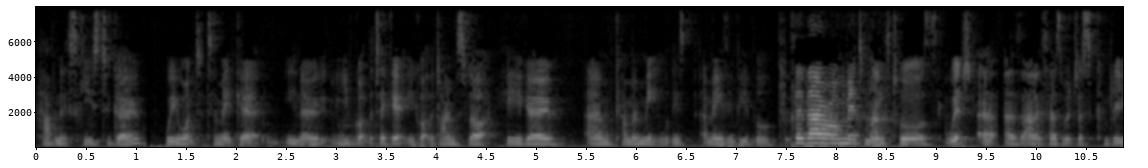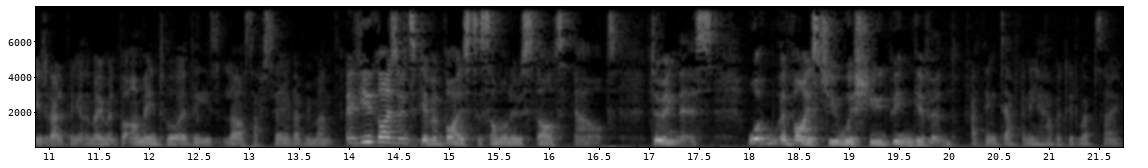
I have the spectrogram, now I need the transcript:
have an excuse to go. We wanted to make it, you know, you've got the ticket, you've got the time slot, here you go. Um, come and meet all these amazing people. So they're mid-month tours, which, uh, as Alex says, we're just completely developing at the moment. But our main tour are these last Saturday of every month. If you guys were to give advice to someone who's starting out doing this, what advice do you wish you'd been given? I think definitely have a good website.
